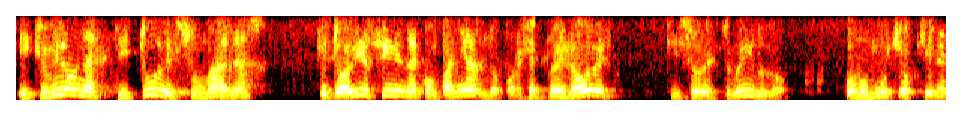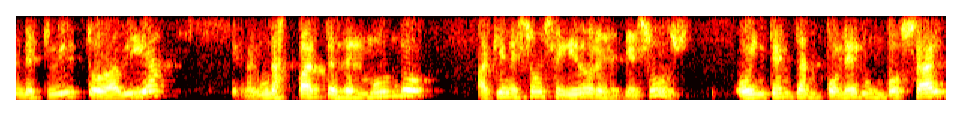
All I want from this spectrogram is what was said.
y que hubiera actitudes humanas que todavía siguen acompañando. Por ejemplo, Herodes quiso destruirlo, como muchos quieren destruir todavía en algunas partes del mundo a quienes son seguidores de Jesús o intentan poner un bozal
